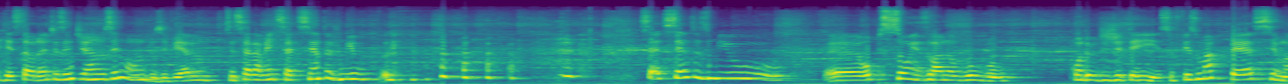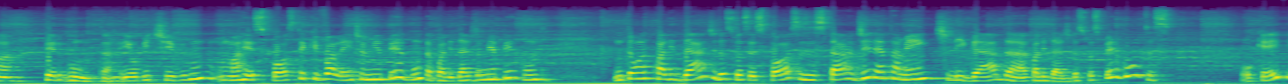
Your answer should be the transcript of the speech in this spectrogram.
Restaurantes indianos em Londres. E vieram, sinceramente, 700 mil. 700 mil é, opções lá no Google quando eu digitei isso. Eu fiz uma péssima pergunta e obtive uma resposta equivalente à minha pergunta, à qualidade da minha pergunta. Então, a qualidade das suas respostas está diretamente ligada à qualidade das suas perguntas. Ok?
